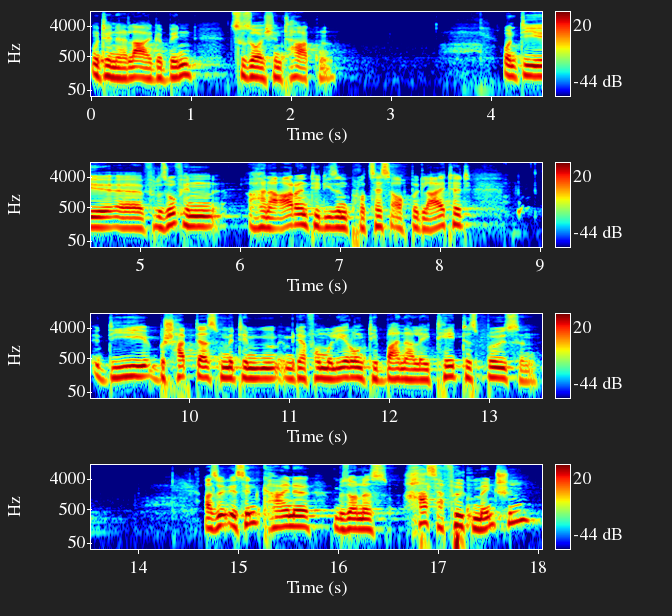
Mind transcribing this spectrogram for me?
und in der Lage bin zu solchen Taten. Und die äh, Philosophin Hannah Arendt, die diesen Prozess auch begleitet, die beschreibt das mit, dem, mit der Formulierung die Banalität des Bösen. Also es sind keine besonders hasserfüllten Menschen,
